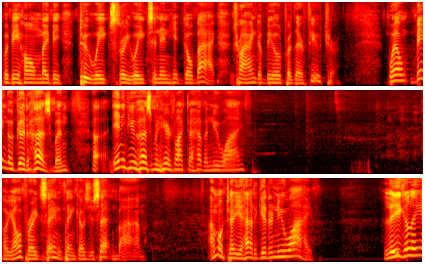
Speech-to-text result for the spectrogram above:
would be home maybe two weeks, three weeks, and then he'd go back trying to build for their future. Well, being a good husband, uh, any of you husbands here like to have a new wife? Oh, y'all afraid to say anything because you're sitting by them. I'm going to tell you how to get a new wife. Legally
